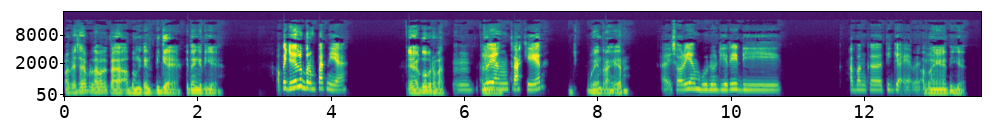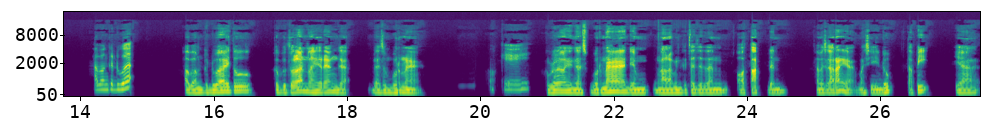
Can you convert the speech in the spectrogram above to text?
pelampiasannya pertama ke abang yang ketiga ya kita yang ketiga ya Oke, jadi lu berempat nih ya. ya gue berempat Mm, lu Ya. yang terakhir, gue yang terakhir eh, sorry yang bunuh diri di abang ketiga ya berarti. abang yang ketiga Abang kedua abang kedua itu kebetulan lahirnya nggak nggak sempurna. Oke. kebetulan lagi nggak sempurna dia ngalamin kecacatan otak dan sampai sekarang ya masih hidup tapi ya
